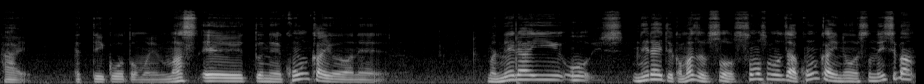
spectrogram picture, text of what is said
はい、やっていこうと思います。えー、っとね、今回はね、まあ、狙いを、狙いというか、まずそう、そもそもじゃあ今回のその一番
